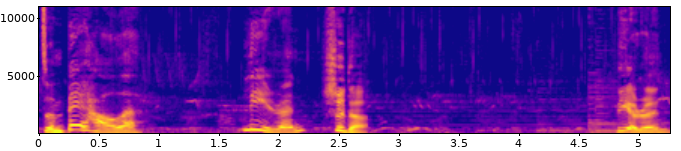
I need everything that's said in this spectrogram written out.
准备好了，猎人。是的，猎人。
